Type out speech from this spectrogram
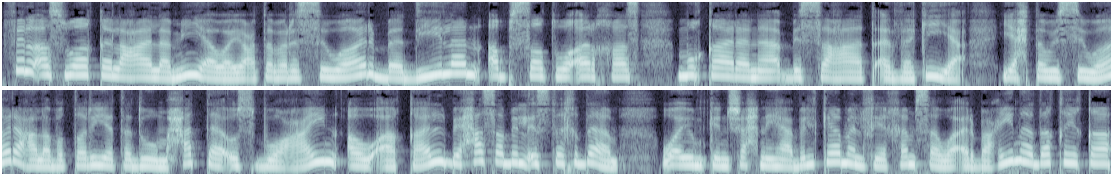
في الأسواق العالمية ويعتبر السوار بديلا أبسط وأرخص مقارنة بالساعات الذكية. يحتوي السوار على بطارية تدوم حتى أسبوعين أو أقل بحسب الاستخدام ويمكن شحنها بالكامل في 45 دقيقة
